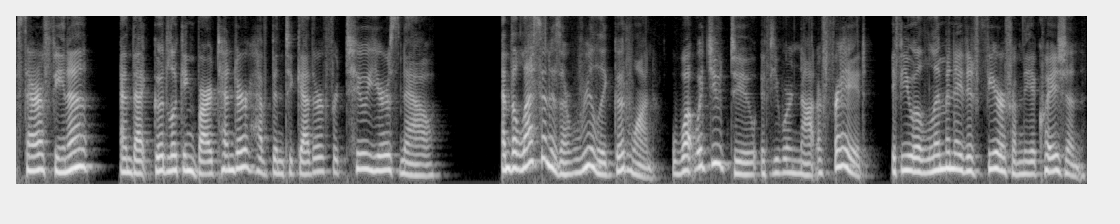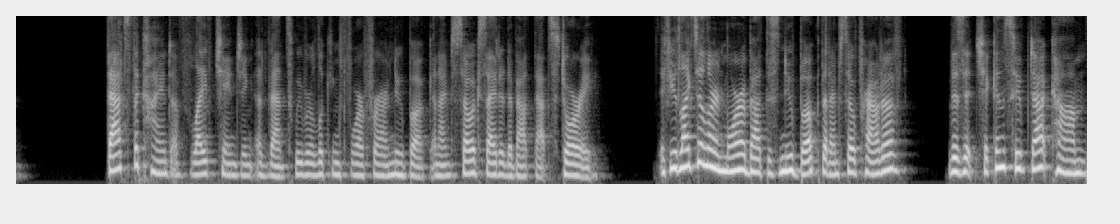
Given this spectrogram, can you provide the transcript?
Serafina and that good looking bartender have been together for two years now. And the lesson is a really good one. What would you do if you were not afraid? If you eliminated fear from the equation? That's the kind of life changing events we were looking for for our new book, and I'm so excited about that story. If you'd like to learn more about this new book that I'm so proud of, visit chickensoup.com,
